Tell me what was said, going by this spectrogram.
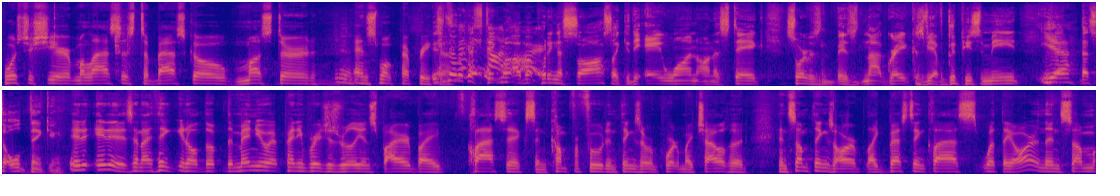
Worcestershire, molasses, Tabasco, mustard, mm. and smoked paprika. Isn't there like a stigma about putting a sauce, like the A1 on a steak, sort of is, is not great because if you have a good piece of meat? Yeah. that- that's the old thinking. It, it is, and I think you know the, the menu at Penny Bridge is really inspired by classics and comfort food and things that are important in my childhood. And some things are like best in class, what they are, and then some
